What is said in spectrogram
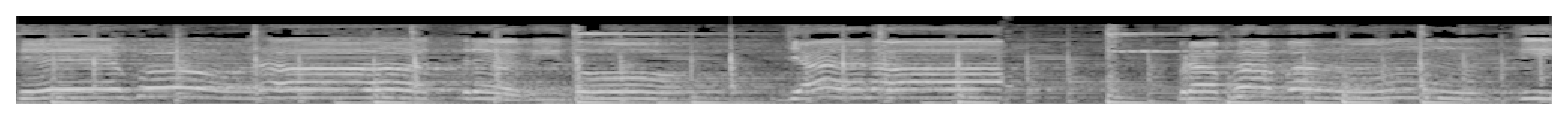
ते रात्रविदो जना प्रभवन्ति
